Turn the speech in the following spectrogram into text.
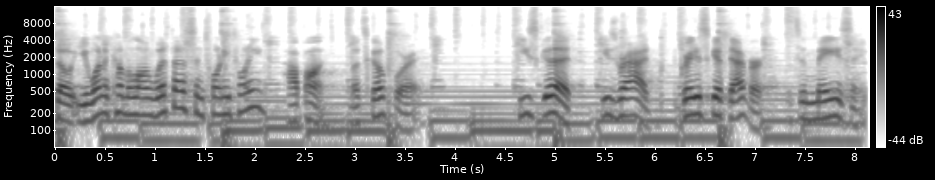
So you want to come along with us in 2020? Hop on. Let's go for it. He's good. He's rad. Greatest gift ever. It's amazing.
